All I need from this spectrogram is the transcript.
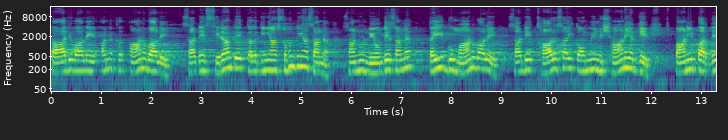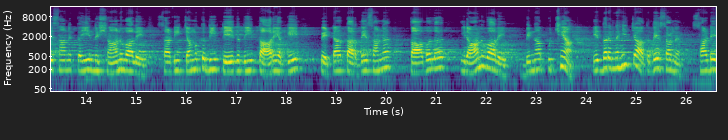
ਤਾਜ ਵਾਲੇ, ਅਨਖ ਆਣ ਵਾਲੇ, ਸਾਡੇ ਸਿਰਾਂ ਤੇ ਕਲਗੀਆਂ ਸੁਹੰਦੀਆਂ ਸਨ, ਸਾਨੂੰ ਨਿਉਂਦੇ ਸਨ, ਕਈ ਗੁਮਾਨ ਵਾਲੇ, ਸਾਡੇ ਖਾਲਸਾਈ ਕੌਮੀ ਨਿਸ਼ਾਨ ਅੱਗੇ, ਪਾਣੀ ਭਰਦੇ ਸਨ, ਕਈ ਨਿਸ਼ਾਨ ਵਾਲੇ, ਸਾਡੀ ਚਮਕ ਦੀ ਤੇਗ ਦੀ ਧਾਰ ਅੱਗੇ, ਭੇਟਾ ਧਰਦੇ ਸਨ, ਕਾਬਲ ਈਰਾਨ ਵਾਲੇ ਬਿਨਾਂ ਪੁੱਛਿਆਂ ਇਧਰ ਨਹੀਂ ਝਾਕਦੇ ਸਨ। ਸਾਡੇ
